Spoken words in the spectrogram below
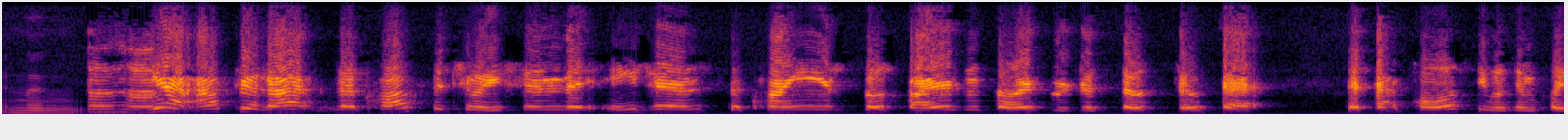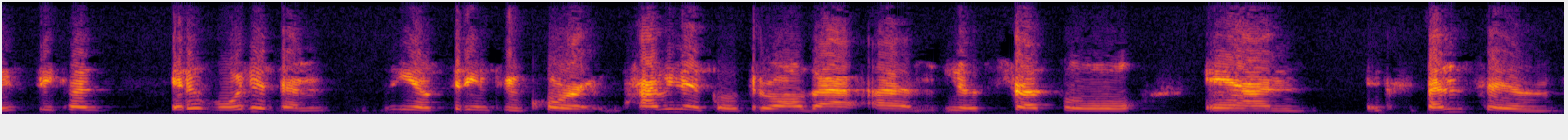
And then mhm. Yeah, after that, the cost situation, the agents, the clients, both buyers and sellers were just so stoked that that, that policy was in place because it avoided them, you know, sitting through court, having to go through all that, um, you know, stressful and expensive,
